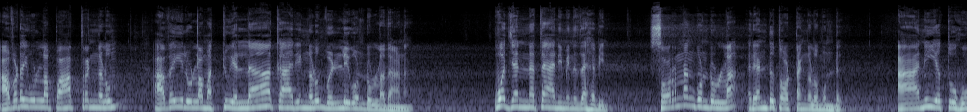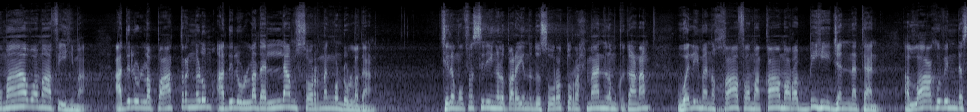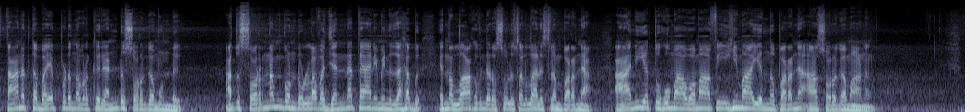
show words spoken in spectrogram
അവിടെയുള്ള പാത്രങ്ങളും അവയിലുള്ള മറ്റു എല്ലാ കാര്യങ്ങളും വെള്ളി കൊണ്ടുള്ളതാണ്. വ ജന്നത്താനിമിൻ ദഹബിൻ. സ്വർണം കൊണ്ടുള്ള രണ്ട് തോട്ടങ്ങളുമുണ്ട്. ആനിയത്തുഹുമാ വമാ ഫീഹിമ. അതിലുള്ള പാത്രങ്ങളും അതിലുള്ളതെല്ലാം സ്വർണം കൊണ്ടുള്ളതാണ്. ചില മുഫസ്സിരിങ്ങൾ പറയുന്നത് സൂറത്തു റഹ്മാനിൽ നമുക്ക് കാണാം. വലിമൻ ഖാഫ മഖാമ റബ്ബിഹി ജന്നത്താൻ. അള്ളാഹുവിന്റെ സ്ഥാനത്ത് ഭയപ്പെടുന്നവർക്ക് രണ്ട് സ്വർഗമുണ്ട്. അത് സ്വർണം കൊണ്ടുള്ളവ ജന്നത്താനിമിൻ ദഹബ് എന്ന അള്ളാഹുവിന്റെ റസൂൽ സല്ലല്ലാഹു അലൈഹി വസല്ലം പറഞ്ഞ ആനിയത്തുഹുമ വമാ ഫീഹിമ എന്ന് പറഞ്ഞ ആ സ്വർഗമാണ്.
